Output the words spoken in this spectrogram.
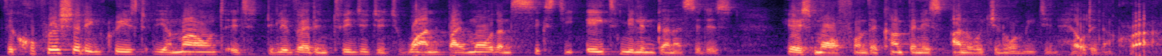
The corporation increased the amount it delivered in 2021 by more than 68 million Ghana cedis. Here is more from the company's annual general meeting held in Accra.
